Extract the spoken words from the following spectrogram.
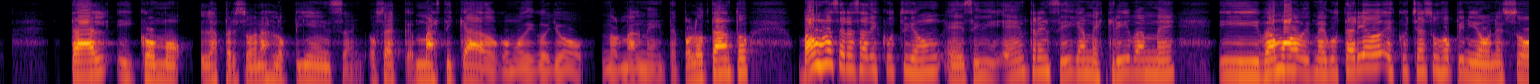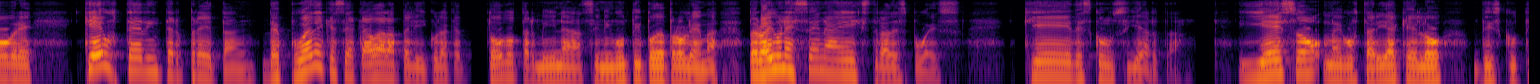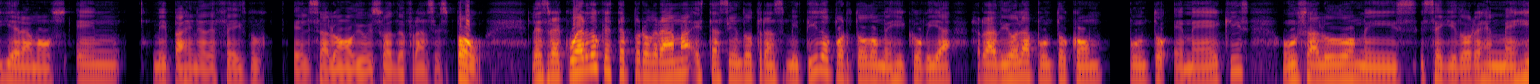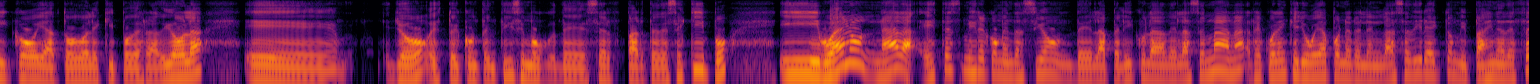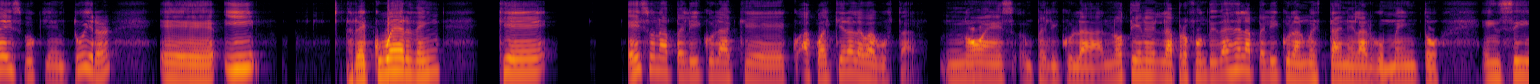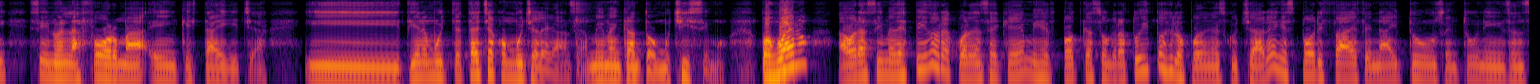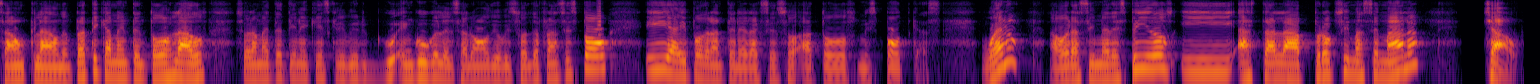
tal y como las personas lo piensan. O sea, masticado, como digo yo normalmente. Por lo tanto, vamos a hacer esa discusión. Eh, si entren, síganme, escríbanme. Y vamos a, me gustaría escuchar sus opiniones sobre qué ustedes interpretan después de que se acaba la película, que todo termina sin ningún tipo de problema, pero hay una escena extra después que desconcierta. Y eso me gustaría que lo discutiéramos en mi página de Facebook, el Salón Audiovisual de Francis Poe. Les recuerdo que este programa está siendo transmitido por todo México vía radiola.com Un saludo a mis seguidores en México y a todo el equipo de Radiola. Eh, yo estoy contentísimo de ser parte de ese equipo. Y bueno, nada, esta es mi recomendación de la película de la semana. Recuerden que yo voy a poner el enlace directo en mi página de Facebook y en Twitter. Eh, y recuerden que es una película que a cualquiera le va a gustar no es película, no tiene, la profundidad de la película no está en el argumento en sí, sino en la forma en que está hecha. Y tiene está hecha con mucha elegancia. A mí me encantó muchísimo. Pues bueno, Ahora sí me despido. Recuérdense que mis podcasts son gratuitos y los pueden escuchar en Spotify, en iTunes, en TuneIn, en SoundCloud, en prácticamente en todos lados. Solamente tienen que escribir en Google el Salón Audiovisual de Francis Poe y ahí podrán tener acceso a todos mis podcasts. Bueno, ahora sí me despido y hasta la próxima semana. Chao.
